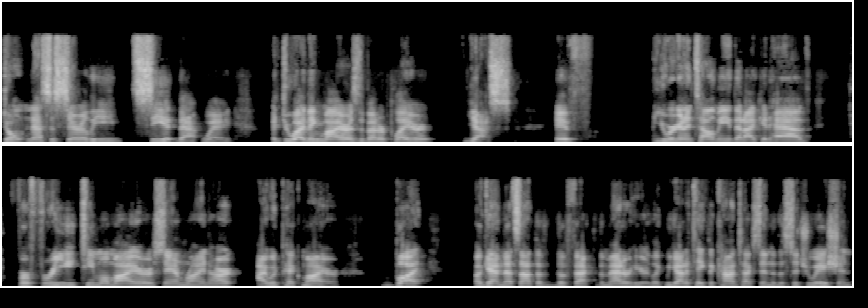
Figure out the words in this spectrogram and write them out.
don't necessarily see it that way. Do I think Meier is the better player? Yes. If you were going to tell me that I could have for free Timo Meier or Sam Reinhart, I would pick Meier. But again, that's not the, the fact of the matter here. Like we got to take the context into the situation.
